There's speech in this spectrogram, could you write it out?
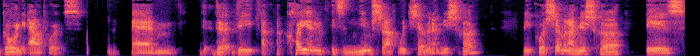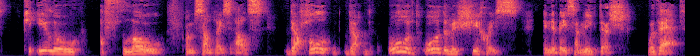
going outwards. Um, the the, a, a is nimshach with shemen amishcha because shemen amishcha is ki'ilu a flow from someplace else. The whole, the, all of all of the Meshichos in the Beis Hamikdash were that.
